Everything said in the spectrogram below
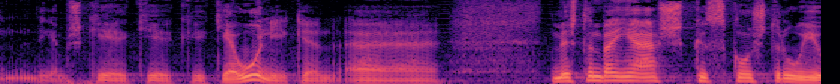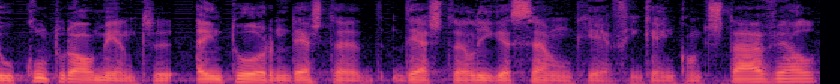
digamos que é, que, que é única. Uh, mas também acho que se construiu culturalmente em torno desta, desta ligação, que é, enfim, que é incontestável,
